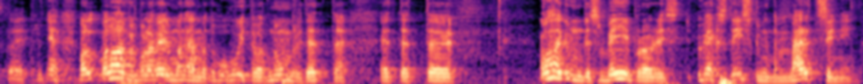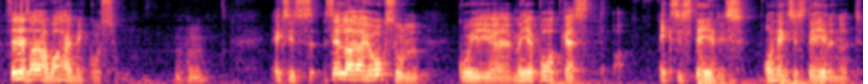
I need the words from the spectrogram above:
seda eetrit. jah, ma, ma loen võib-olla veel mõlemad hu huvitavad numbrid ette, et, et kahekümnendast veebruarist üheksateistkümnenda märtsini, selles ajavahemikus Mm -hmm. ehk siis selle aja jooksul, kui äh, meie podcast eksisteeris, on eksisteerinud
